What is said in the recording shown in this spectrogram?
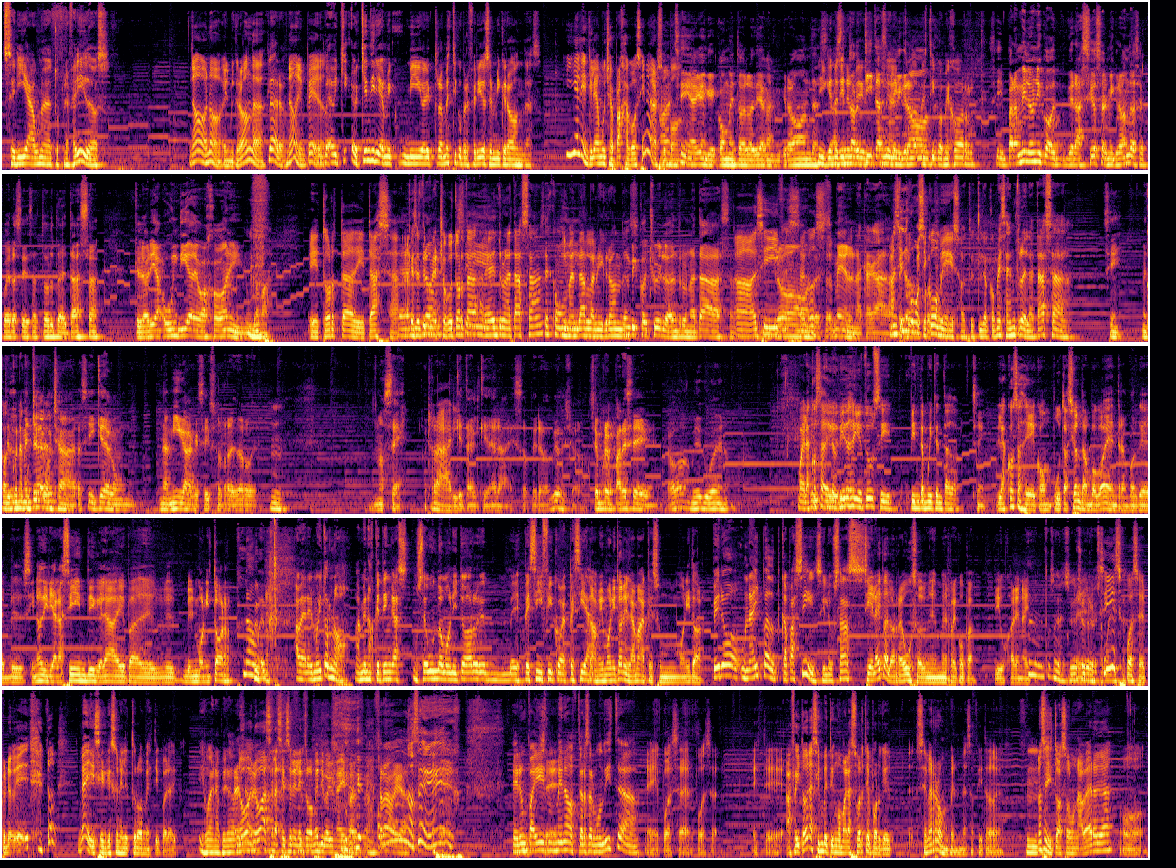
sería uno de tus preferidos. No, no, ¿el microondas? Claro. No, ni en pedo. ¿Qui- ¿Quién diría mi, mi electrodoméstico preferido es el microondas? Y alguien que le da mucha paja a cocinar, Ah, supongo. sí, alguien que come todos los días con el microondas. Y que no tiene tortitas un en el electrodoméstico microondas. mejor. Sí, para mí lo único gracioso del microondas es poder hacer esas tortas de taza que lo haría un día de bajón y nunca más. Eh, torta de taza. Eh, Que hacerte micro- una chocotorta sí. adentro de una taza Es como y un- mandarla al microondas. Un bizcochuelo dentro de una taza. Ah, sí, esa cosa. Medio una cagada. No entiendo cómo se come eso. ¿Te, te lo comes adentro de la taza? Sí. Meté, Con- con una meté la cuchara. cuchara, sí, queda como una amiga que se hizo alrededor de. Mm. No sé Rari. qué tal quedará eso, pero qué sé yo. Siempre parece. Oh, mira qué bueno. Bueno, las cosas de, Los videos de YouTube sí pintan muy tentador. Sí. las cosas de computación tampoco entran, porque eh, si no diría la Cintiq, el iPad, el, el- el monitor. No, a ver, el monitor no. A menos que tengas un segundo monitor eh, específico, especial. No, mi monitor es la Mac, es un monitor. Pero un iPad capaz sí, si lo usás. Si el iPad lo reuso, me, me recopa dibujar en Eh, iPad. Entonces, yo Eh, creo que se sí, puede. eso puede ser, pero eh, no, nadie dice que es un electrodoméstico el iPad. Y bueno, pero. No, no vas a la sección electrodoméstico y hay un iPad. No sé, ¿eh? En un país Sí. menos tercermundista. Eh, puede ser, puede ser. Este, afeitadoras siempre tengo mala suerte porque se me rompen las afeitadoras. Mm. No sé si todas son una verga o.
